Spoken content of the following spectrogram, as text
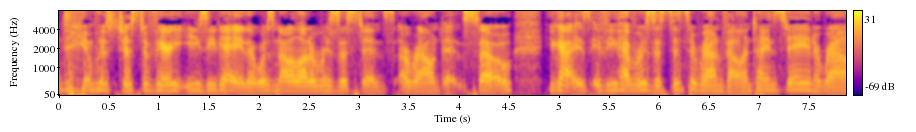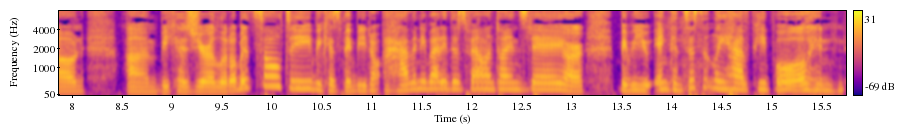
it was just a very easy day. There was not a lot of resistance around it. So, you guys, if you have resistance around Valentine's Day and around um, because you're a little bit salty because maybe you don't have anybody this Valentine's Day, or maybe you inconsistently have people, and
